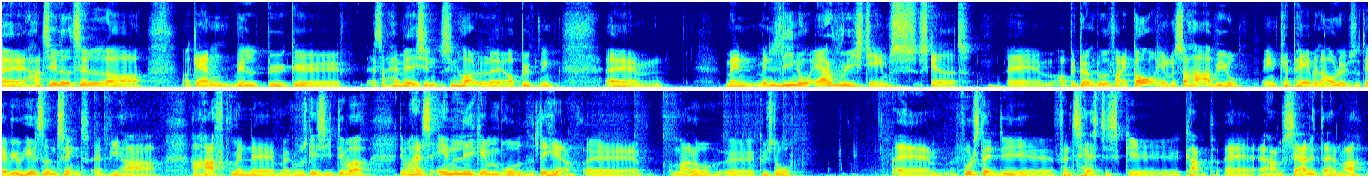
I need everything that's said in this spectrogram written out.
øh, har tillid til og, og gerne vil bygge, øh, altså have med i sin, sin holdopbygning. Øh, men, men lige nu er Reece James skadet. Øh, og bedømt ud fra i går, jamen så har vi jo en kapabel afløser. Det har vi jo hele tiden tænkt, at vi har, har haft, men øh, man kan måske sige, det var, det var hans endelige gennembrud, det her, øh, Marlo øh, Gusto. Øh, fuldstændig øh, fantastisk øh, kamp af, af ham, særligt da han var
